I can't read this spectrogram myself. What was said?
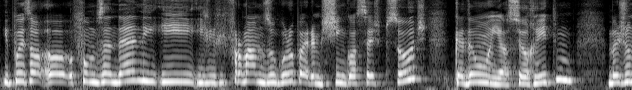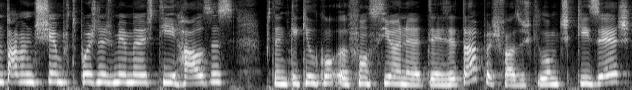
e depois ó, ó, fomos andando e, e, formámos um grupo. Éramos 5 ou 6 pessoas, cada um ia ao seu ritmo, mas juntávamos sempre depois nas mesmas tea houses. Portanto, que aquilo eh, funciona, tens etapas, faz os quilómetros que quiseres,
